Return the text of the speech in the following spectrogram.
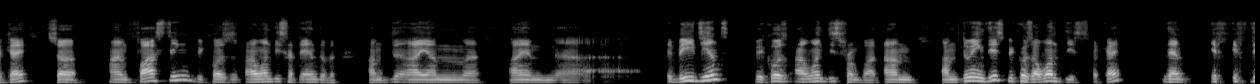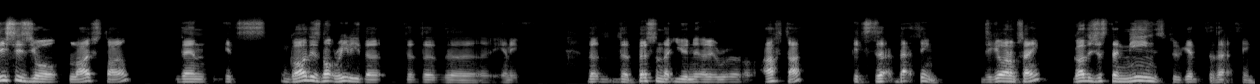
Okay, so I'm fasting because I want this at the end of it. I'm I am uh, I am uh, obedient because I want this from God. I'm I'm doing this because I want this. Okay, then if if this is your lifestyle, then it's God is not really the the the the you know, the, the person that you know after. It's that, that thing. Do you get what I'm saying? God is just a means to get to that thing.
